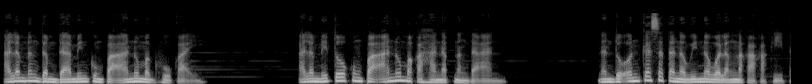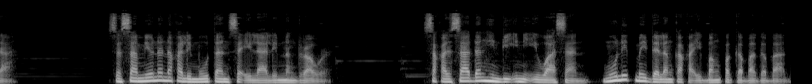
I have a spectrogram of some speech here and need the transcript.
Alam ng damdamin kung paano maghukay. Alam nito kung paano makahanap ng daan. Nandoon ka sa tanawin na walang nakakakita. Sa samyo na nakalimutan sa ilalim ng drawer. Sa kalsadang hindi iniiwasan, ngunit may dalang kakaibang pagkabagabag.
